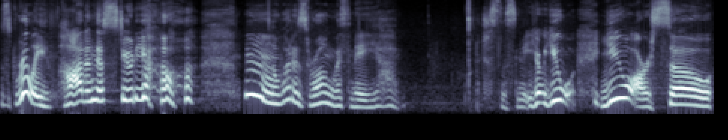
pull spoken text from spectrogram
it's really hot in this studio. hmm, what is wrong with me? just listen to me. You, you are so.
